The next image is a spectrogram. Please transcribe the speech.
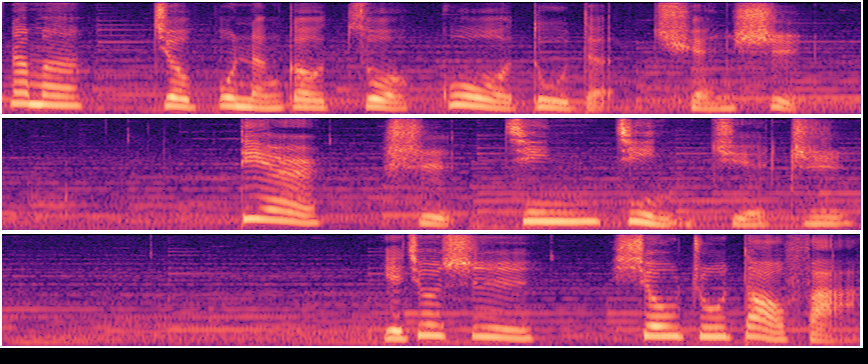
那么就不能够做过度的诠释。第二是精进觉知，也就是修诸道法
